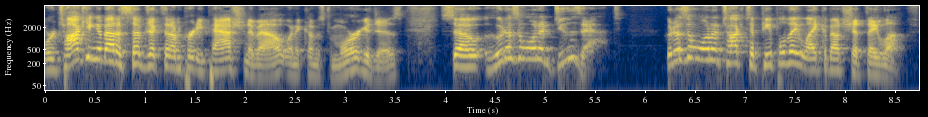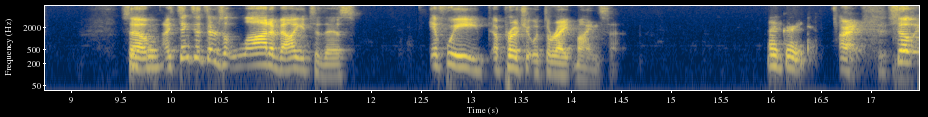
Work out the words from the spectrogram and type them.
we're talking about a subject that I'm pretty passionate about when it comes to mortgages. So, who doesn't want to do that? Who doesn't want to talk to people they like about shit they love? So, mm-hmm. I think that there's a lot of value to this if we approach it with the right mindset. Agreed. All right. So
